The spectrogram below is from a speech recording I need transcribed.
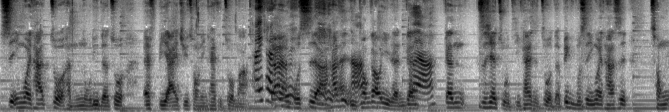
是因为他做很努力的做 FBIG 从零开始做吗？他一开始当然不是啊，他是以通告艺人跟跟这些主题开始做的，并不是因为他是从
